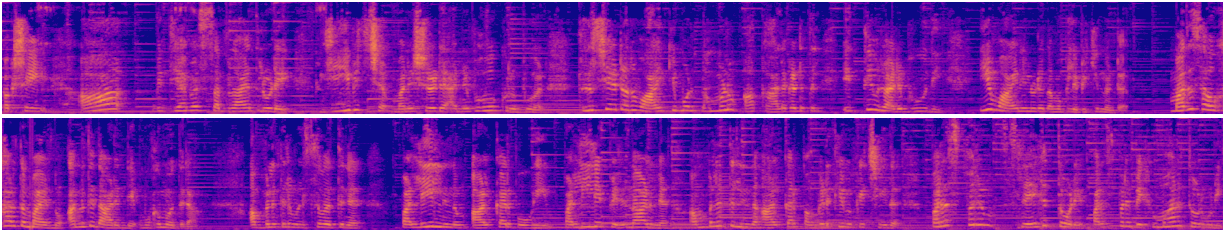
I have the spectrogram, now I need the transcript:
പക്ഷേ ആ വിദ്യാഭ്യാസ സമ്പ്രദായത്തിലൂടെ ജീവിച്ച മനുഷ്യരുടെ അനുഭവക്കുറിപ്പുകൾ തീർച്ചയായിട്ടും അത് വായിക്കുമ്പോൾ നമ്മളും ആ കാലഘട്ടത്തിൽ എത്തിയ ഒരു അനുഭൂതി ഈ വായനയിലൂടെ നമുക്ക് ലഭിക്കുന്നുണ്ട്. മതസൗഹാർദ്ദമായിരുന്നു അന്നത്തെ നാടിന്റെ മുഖമുദ്ര. അമ്പലത്തിലെ ഉത്സവത്തിന് പള്ളിയിൽ നിന്നും ആൾക്കാർ പോവുകയും പള്ളിയിലെ പെരുന്നാളിന് അമ്പലത്തിൽ നിന്ന് ആൾക്കാർ പങ്കെടുക്കുകയും ഒക്കെ ചെയ്ത് പരസ്പരം സ്നേഹത്തോടെ പരസ്പര ബഹുമാനത്തോടു കൂടി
